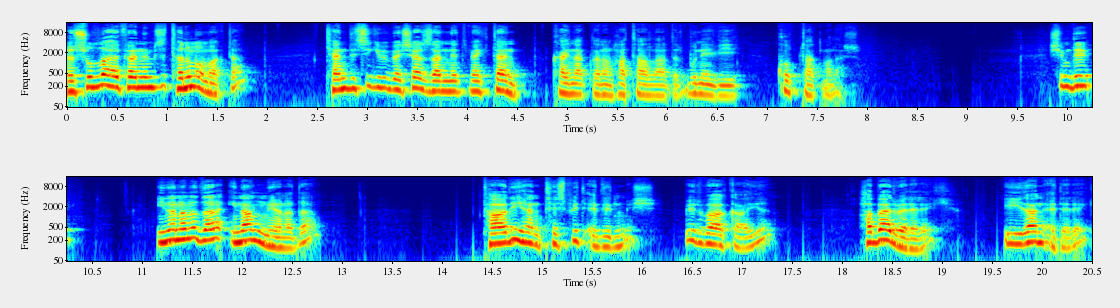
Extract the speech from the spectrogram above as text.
Resulullah Efendimiz'i tanımamaktan kendisi gibi beşer zannetmekten kaynaklanan hatalardır bu nevi kulp takmalar. Şimdi İnananı da inanmayana da tarihen tespit edilmiş bir vakayı haber vererek, ilan ederek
